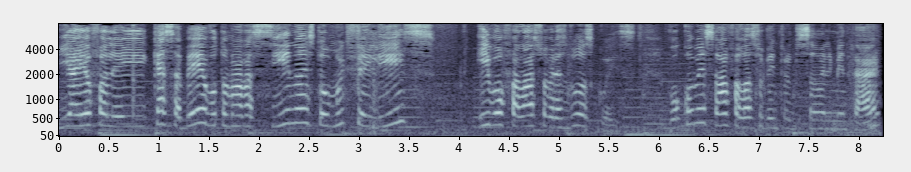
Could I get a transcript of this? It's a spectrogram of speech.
E aí eu falei, quer saber? Eu vou tomar vacina, estou muito feliz e vou falar sobre as duas coisas. Vou começar a falar sobre a introdução alimentar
